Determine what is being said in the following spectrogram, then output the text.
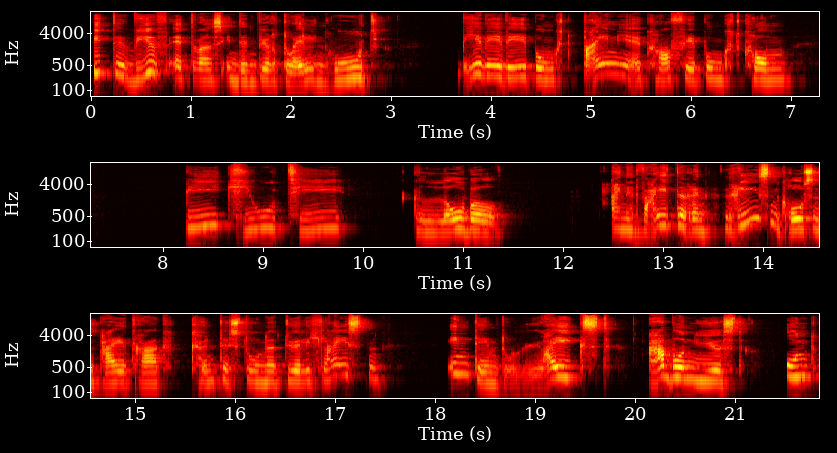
Bitte wirf etwas in den virtuellen Hut www.buymeacoffee.com BQT Global. Einen weiteren riesengroßen Beitrag könntest du natürlich leisten, indem du likest, abonnierst und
